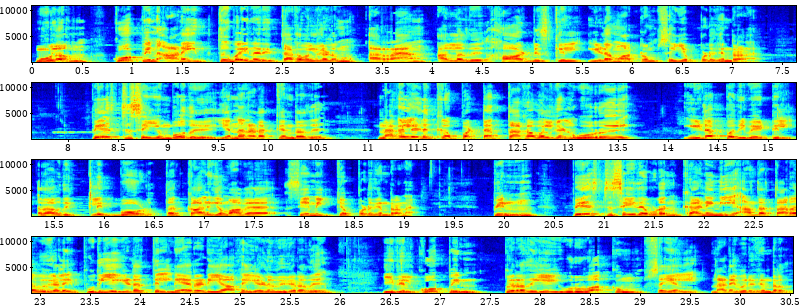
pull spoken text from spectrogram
மூலம் கோப்பின் அனைத்து பைனரி தகவல்களும் ரேம் அல்லது ஹார்ட் டிஸ்கில் இடமாற்றம் செய்யப்படுகின்றன. பேஸ்ட் செய்யும்போது என்ன நடக்கின்றது? நகலெடுக்கப்பட்ட தகவல்கள் ஒரு இடப்பதிவேட்டில் அதாவது கிளிப் போர்டு தற்காலிகமாக சேமிக்கப்படுகின்றன. பின் பேஸ்ட் செய்தவுடன் கணினி அந்த தரவுகளை புதிய இடத்தில் நேரடியாக எழுதுகிறது. இதில் கோப்பின் பிரதியை உருவாக்கும் செயல் நடைபெறுகின்றது.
